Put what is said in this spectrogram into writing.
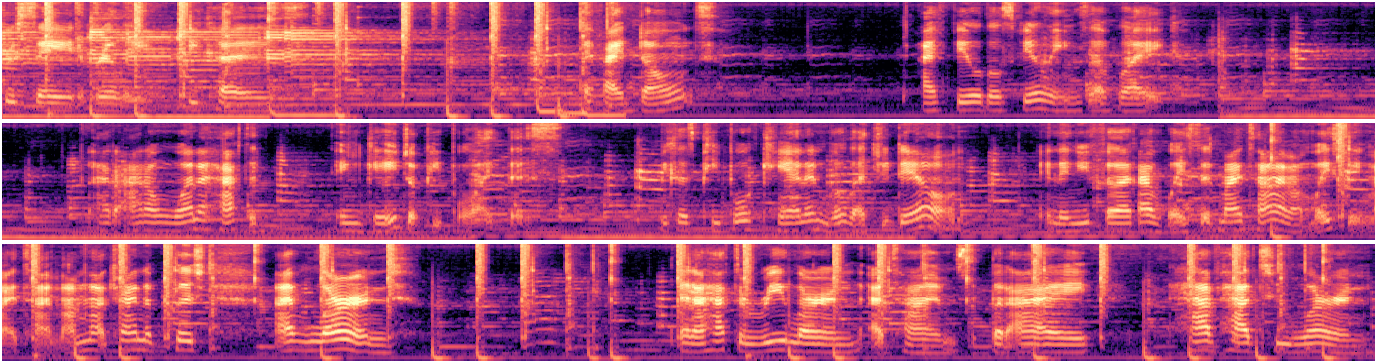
crusade really because if I don't, I feel those feelings of like, I, I don't want to have to engage with people like this because people can and will let you down. And then you feel like I've wasted my time. I'm wasting my time. I'm not trying to push. I've learned and I have to relearn at times, but I have had to learn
